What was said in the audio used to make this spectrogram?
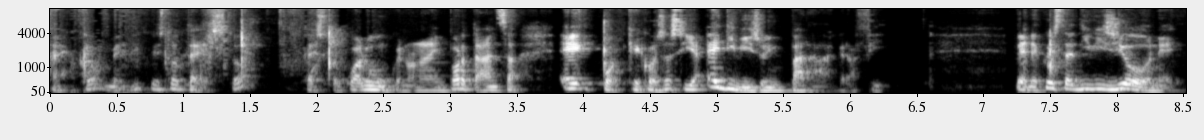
ecco, vedi questo testo, testo qualunque, non ha importanza, e che cosa sia, è diviso in paragrafi. Bene, questa divisione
